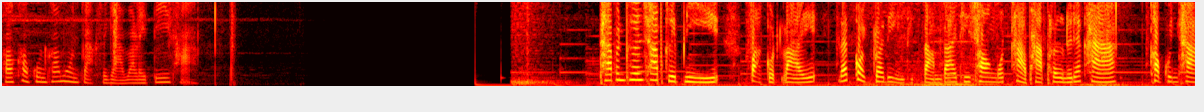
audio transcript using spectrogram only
ขอขอบคุณข้อมูลจากสยามวาไรตี้ค่ะ ถ้าเพื่อนๆชอบคลิปนี้ ฝากกดไลค์และกดกระดิ่งติดตามได้ที่ช่องมดข่าวพาเพลินด้วยนะคะ ขอบคุณค่ะ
